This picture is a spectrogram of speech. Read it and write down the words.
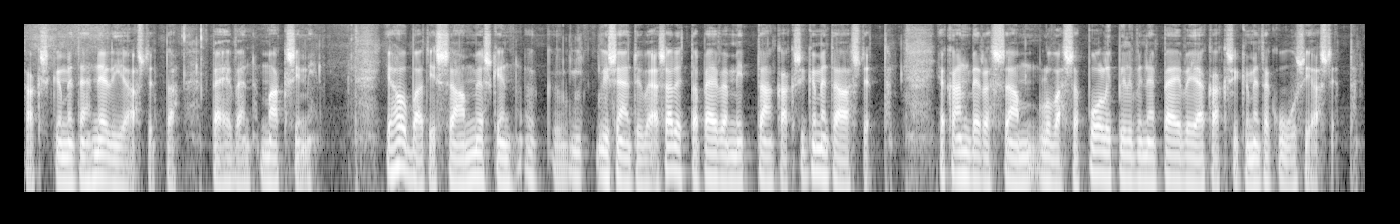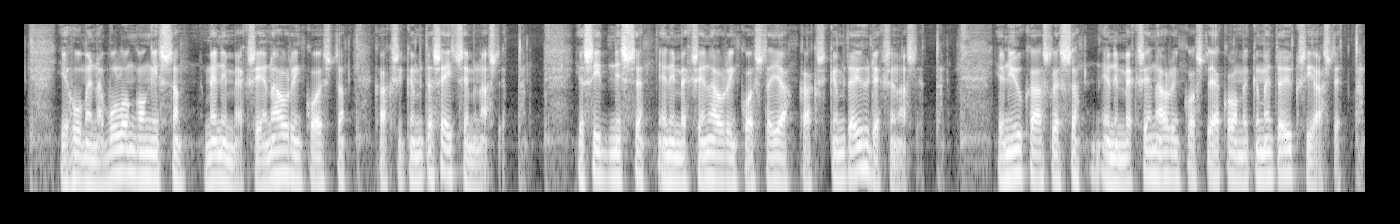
24 astetta päivän maksimi. Ja Hobartissa on myöskin lisääntyvää sadetta päivän mittaan 20 astetta. Ja Canberrassa on luvassa puolipilvinen päivä ja 26 astetta. Ja huomenna Wollongongissa menimmäkseen aurinkoista 27 astetta. Ja Sydneyssä enimmäkseen aurinkoista ja 29 astetta. Ja Newcastlessa enimmäkseen aurinkoista ja 31 astetta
